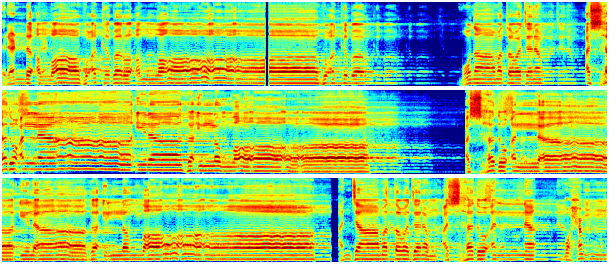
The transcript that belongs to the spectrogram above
രണ്ട് അല്ലാഹു അക്ബർ അല്ലാഹു അക്ബർ. മൂന്നാമത്തെ വചനം അഷ്ഹദു അല്ലാ ഇല്ലല്ലാഹ്. അഷ്ഹദു അല്ലാ ഇല്ലല്ലാഹ്. അഞ്ചാമത്തെ വചനം അഷ്ഹദു അന്ന മുഹമ്മദർ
